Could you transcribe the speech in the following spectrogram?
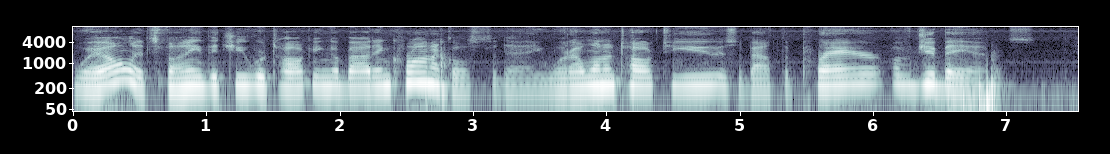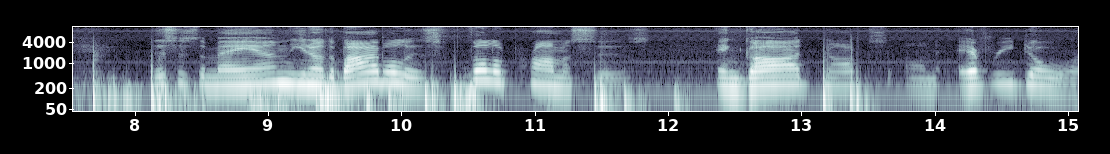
Well, it's funny that you were talking about in Chronicles today. What I want to talk to you is about the prayer of Jabez. This is the man, you know, the Bible is full of promises, and God knocks on every door,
